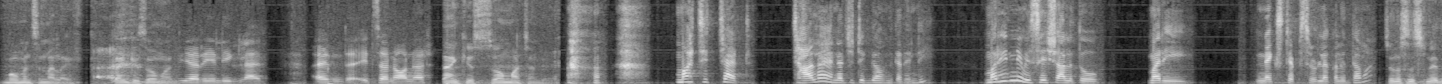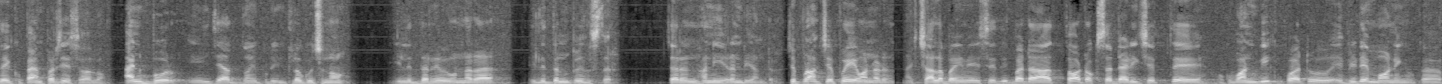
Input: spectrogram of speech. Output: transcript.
moments in my life thank you so much we're really glad and it's an honour thank you so much అండి మా చిట్ చాట్ చాలా ఎనర్జెటిక్గా ఉంది కదండి. మరిన్ని విశేషాలతో మరి నెక్స్ట్ ఎపిసోడ్లో కలుద్దామా? చిన్న సిస్టర్ని అయితే ఎక్కువ ప్యాంపర్ చేసేవాళ్ళం. ఆయన బోర్ ఏం చేద్దాం? ఇప్పుడు ఇంట్లో కూర్చున్నాం. వీళ్ళిద్దరిని ఉన్నారా? వీళ్ళిద్దరిని పిలుస్తారు. చరణ్ హనీ రండి అంటారు. చెప్పు నాకు చెప్పు ఏమన్నాడు? నాకు చాలా భయం వేసేది బట్ ఆ థాట్ ఒకసారి డాడీకి చెప్తే ఒక వన్ వీక్ పాటు ఎవ్రీడే మార్నింగ్ ఒక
